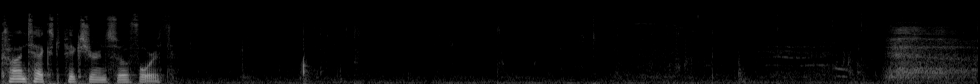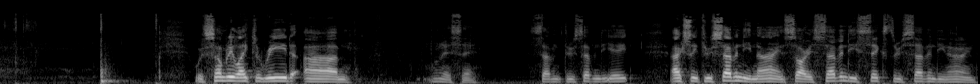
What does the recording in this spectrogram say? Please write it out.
context picture and so forth. Would somebody like to read, um, what did I say? 7 through 78? Actually, through 79. Sorry, 76 through 79.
